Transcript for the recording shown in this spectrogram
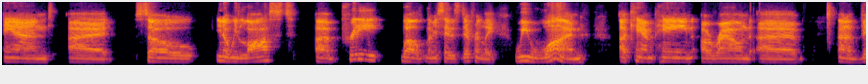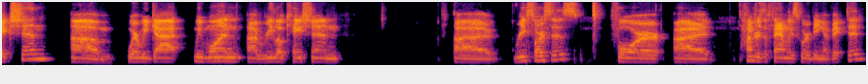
and uh, so you know we lost a pretty well let me say this differently we won a campaign around uh, an eviction um, where we got we won mm-hmm. relocation uh, resources for uh, hundreds of families who are being evicted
